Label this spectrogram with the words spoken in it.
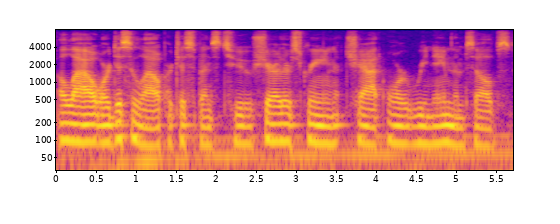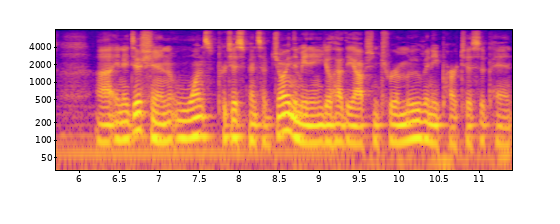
allow or disallow participants to share their screen, chat, or rename themselves. Uh, in addition, once participants have joined the meeting, you'll have the option to remove any participant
